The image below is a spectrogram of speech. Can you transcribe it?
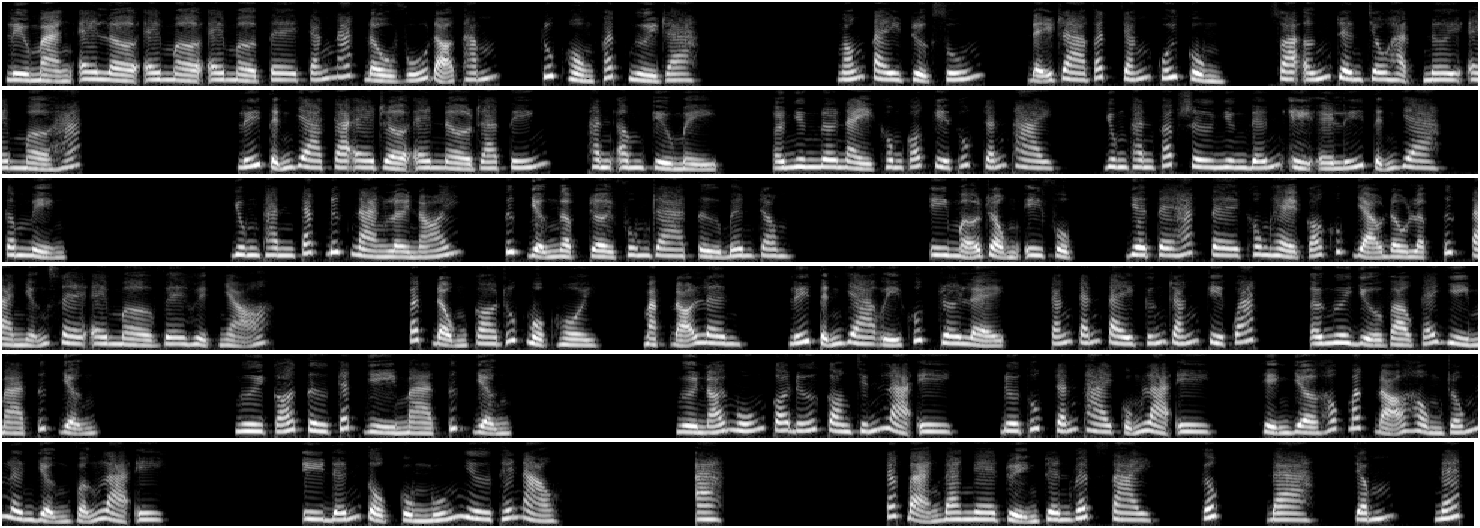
Liều mạng LMMT cắn nát đầu vú đỏ thắm, rút hồn phách người ra. Ngón tay trượt xuống, đẩy ra vách trắng cuối cùng, xoa ấn trên châu hạch nơi MH. Lý tỉnh gia KRN ra tiếng, thanh âm kiều mị, ở nhưng nơi này không có kia thuốc tránh thai, Dung Thanh Pháp Sư nhưng đến y ệ Lý tỉnh gia, câm miệng. Dung Thanh cắt đứt nàng lời nói, tức giận ngập trời phun ra từ bên trong. Y mở rộng y phục, GTHT không hề có khúc dạo đầu lập tức tà nhẫn CMV huyệt nhỏ. Bách động co rút một hồi, mặt đỏ lên, Lý Tĩnh Gia ủy khuất rơi lệ, cắn cánh tay cứng rắn kia quát, ở ngươi dựa vào cái gì mà tức giận? Ngươi có tư cách gì mà tức giận? Người nói muốn có đứa con chính là y, đưa thuốc tránh thai cũng là y, hiện giờ hốc mắt đỏ hồng rống lên giận vẫn là y. Y đến tột cùng muốn như thế nào? A. các bạn đang nghe truyện trên website gocda.net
